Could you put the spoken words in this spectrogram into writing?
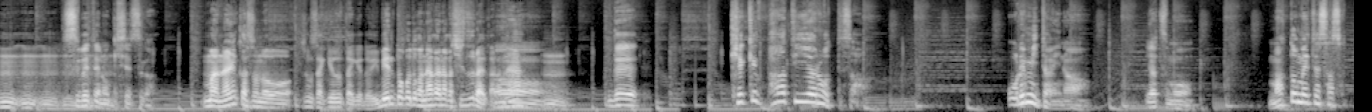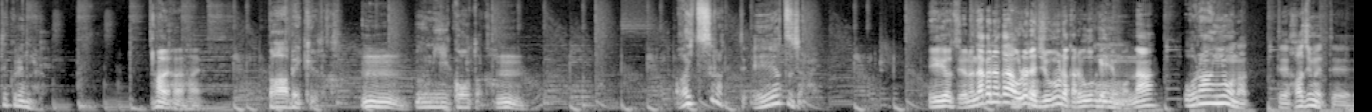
うんうんうんうん全ての季節が、まあ何かそのそう先ほど言ったけどイベントごとがなかなかしづらいからね。ううん。んで結局パーティーやろうってさ俺みたいなやつもまとめて誘ってくれんのよ。はいはいはい。バーベキューとかうん海行こうとか。うんうんあいつらってええやつじゃない？ええやつやな。なかなか俺ら自分らから動けへんもんな。おらんようになって初めて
